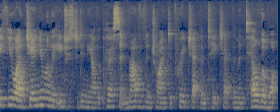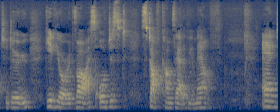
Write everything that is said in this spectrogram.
if you are genuinely interested in the other person rather than trying to preach at them, teach at them, and tell them what to do, give your advice, or just stuff comes out of your mouth. And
